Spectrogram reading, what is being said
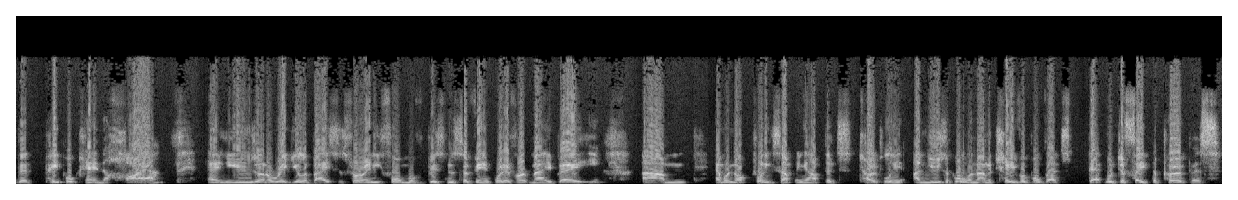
that people can hire and use on a regular basis for any form of business event, whatever it may be. Um, and we're not putting something up that's totally unusable and unachievable. That's that would defeat the purpose.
